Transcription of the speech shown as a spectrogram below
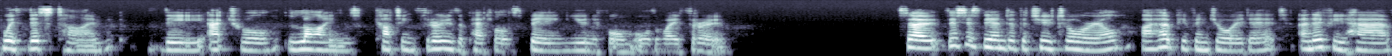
with this time the actual lines cutting through the petals being uniform all the way through. So this is the end of the tutorial. I hope you've enjoyed it and if you have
